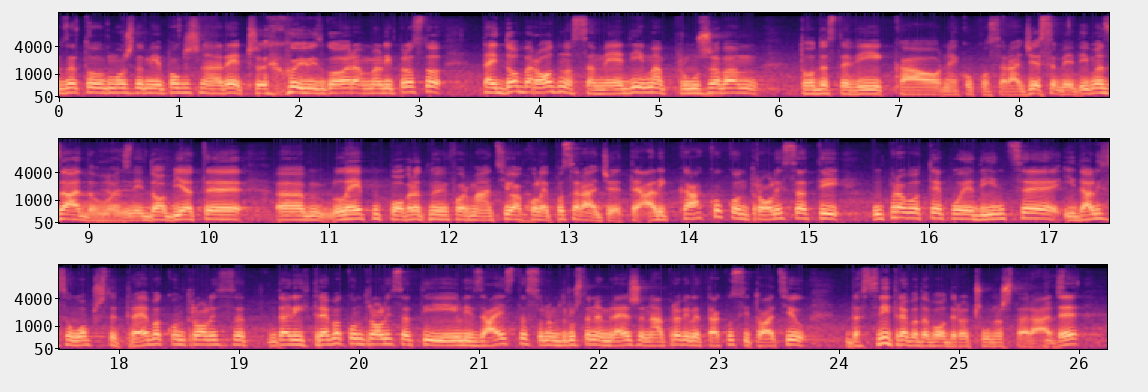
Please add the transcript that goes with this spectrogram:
zato možda mi je pogrešna reč koju izgovaram, ali prosto taj dobar odnos sa medijima pruža vam to da ste vi kao neko ko sarađuje sa medijima zadovoljni. Yes. Dobijate um, lepu povratnu informaciju ako da. lepo sarađujete. Ali kako kontrolisati upravo te pojedince i da li se uopšte treba kontrolisati, da li ih treba kontrolisati ili zaista su nam društvene mreže napravile takvu situaciju da svi treba da vode računa šta rade? Yes.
